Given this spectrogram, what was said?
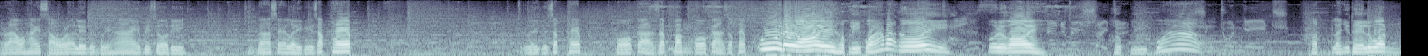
Round 26 đã lên được 12 Bây giờ thì chúng ta sẽ lấy cái giáp thép. Lấy cái giáp thép Có cả giáp băng, có cả giáp thép. Ui đây rồi, hợp lý quá bạn ơi. Thôi được rồi Hợp lý quá. Thật là như thế luôn.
